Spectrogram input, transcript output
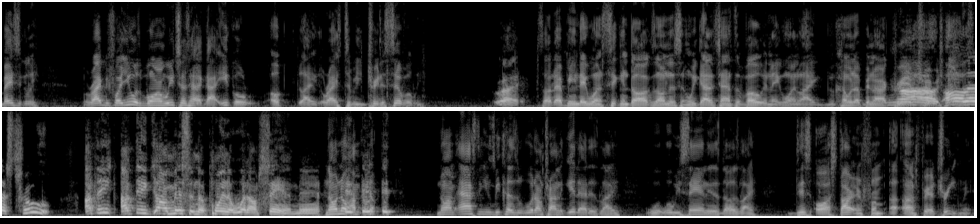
basically, right before you was born, we just had got equal like rights to be treated civilly. Right. So that mean they weren't sicking dogs on us, and we got a chance to vote, and they weren't like coming up in our crib. Nah, oh, that's true. I think I think y'all missing the point of what I'm saying, man. No, no, it, I'm it, no, it, no, I'm asking you because what I'm trying to get at is like what, what we saying is though is like this all starting from unfair treatment.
